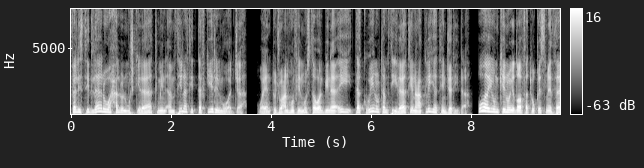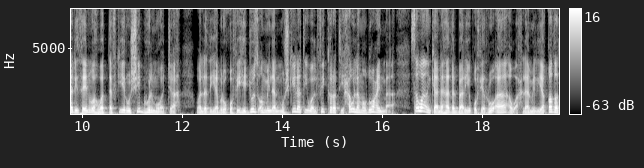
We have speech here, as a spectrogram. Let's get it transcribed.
فالاستدلال وحل المشكلات من أمثلة التفكير الموجه وينتج عنه في المستوى البنائي تكوين تمثيلات عقلية جديدة. ويمكن إضافة قسم ثالث وهو التفكير شبه الموجه والذي يبرق فيه جزء من المشكلة والفكرة حول موضوع ما سواء كان هذا البريق في الرؤى أو أحلام اليقظة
